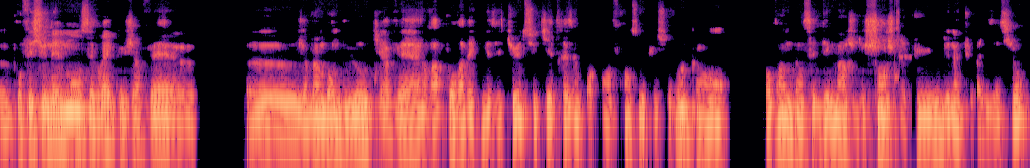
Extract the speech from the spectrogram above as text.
euh, professionnellement, c'est vrai que j'avais euh, euh, j'avais un bon boulot qui avait un rapport avec mes études, ce qui est très important en France le plus souvent quand on, on rentre dans cette démarche de changement ou de naturalisation.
